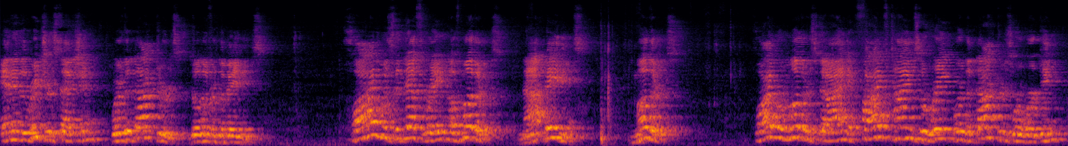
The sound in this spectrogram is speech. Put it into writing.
and in the richer section, where the doctors delivered the babies. Why was the death rate of mothers, not babies, mothers? Why were mothers dying at five times the rate where the doctors were working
